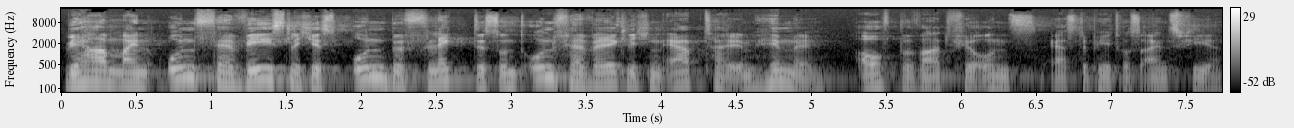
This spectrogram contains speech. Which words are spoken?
Wir haben ein unverwesliches, unbeflecktes und unverwelklichen Erbteil im Himmel aufbewahrt für uns, 1. Petrus 1.4.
